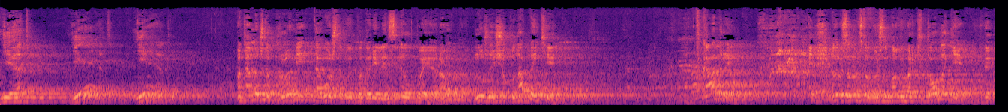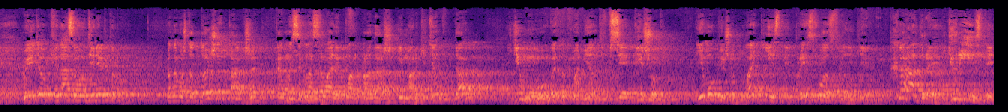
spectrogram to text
Нет. Нет. Нет. Потому что кроме того, что вы поговорили с ЛПРом, нужно еще куда пойти? В кадры? Потому что, ну что, нужны новые маркетологи. Мы идем к финансовому директору. Потому что точно так же, как мы согласовали план продаж и маркетинг, да, ему в этот момент все пишут. Ему пишут логисты, производственники, кадры, юристы.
